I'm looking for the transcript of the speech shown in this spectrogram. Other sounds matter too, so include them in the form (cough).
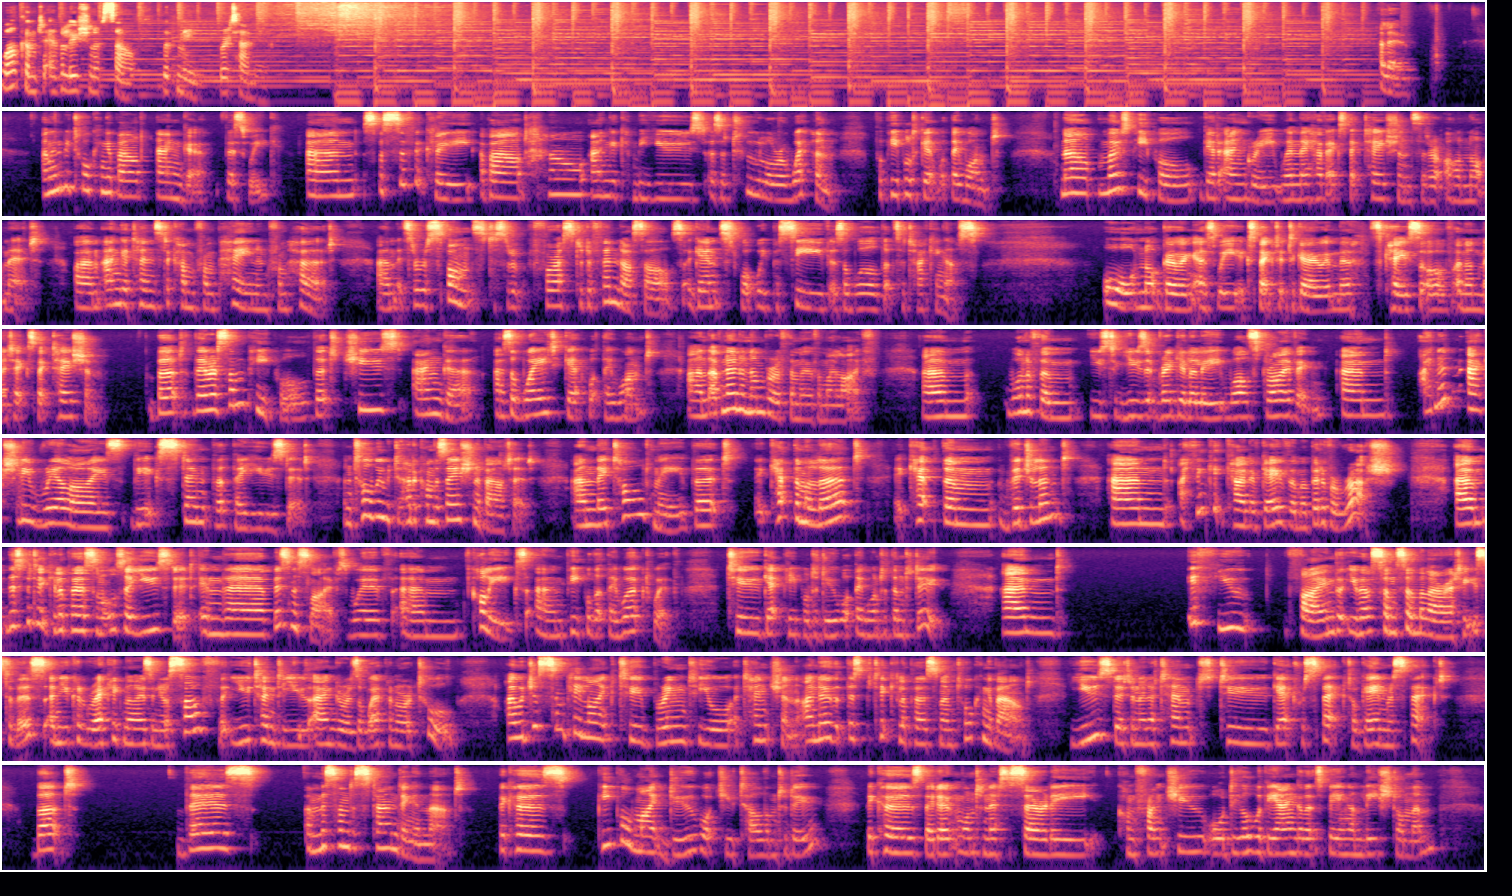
Welcome to Evolution of Self with me, Britannia. Hello. I'm going to be talking about anger this week and specifically about how anger can be used as a tool or a weapon for people to get what they want. Now, most people get angry when they have expectations that are, are not met. Um, anger tends to come from pain and from hurt. Um, it's a response to sort of for us to defend ourselves against what we perceive as a world that's attacking us or not going as we expect it to go in the case of an unmet expectation. But there are some people that choose anger as a way to get what they want. And I've known a number of them over my life. Um, one of them used to use it regularly whilst driving and I didn't actually realise the extent that they used it until we had a conversation about it and they told me that it kept them alert, it kept them vigilant and I think it kind of gave them a bit of a rush. Um, this particular person also used it in their business lives with um, colleagues and people that they worked with to get people to do what they wanted them to do. And if you find that you have some similarities to this and you can recognize in yourself that you tend to use anger as a weapon or a tool, I would just simply like to bring to your attention, I know that this particular person I'm talking about used it in an attempt to get respect or gain respect, but there's a misunderstanding in that because people might do what you tell them to do because they don't want to necessarily confront you or deal with the anger that's being unleashed on them.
